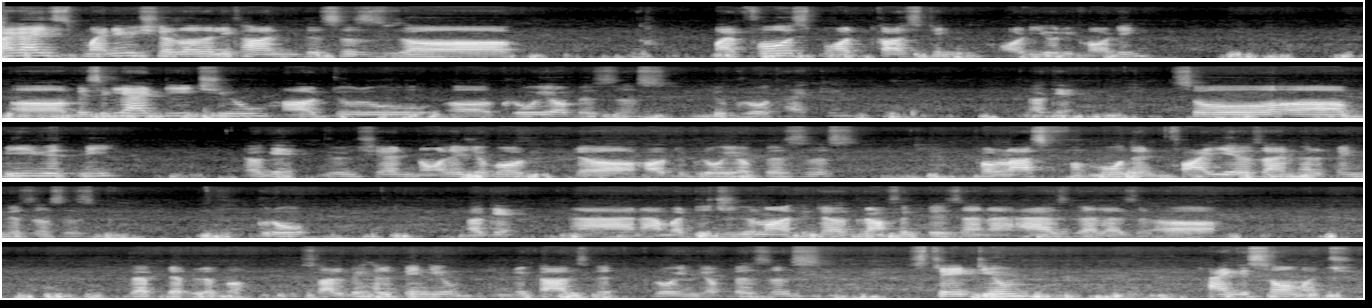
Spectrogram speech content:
Hi guys, my name is Shazad Ali Khan. This is uh, my first podcasting audio recording. Uh, basically, I teach you how to uh, grow your business through growth hacking. Okay, so uh, be with me. Okay, we will share knowledge about uh, how to grow your business. From last for more than five years, I'm helping businesses grow. Okay, and I'm a digital marketer, graphic designer, as well as a web developer. So I'll be helping you in regards with growing your business. Stay tuned. Thank you so much.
